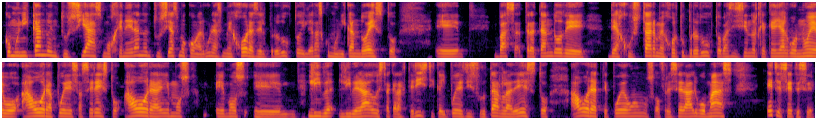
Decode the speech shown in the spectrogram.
comunicando entusiasmo, generando entusiasmo con algunas mejoras del producto y le vas comunicando esto, eh, vas tratando de, ajustar mejor tu producto, vas diciendo que aquí hay algo nuevo, ahora puedes hacer esto, ahora hemos, eh, liberado esta característica y puedes disfrutarla de esto, ahora te podemos ofrecer algo más, etc.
